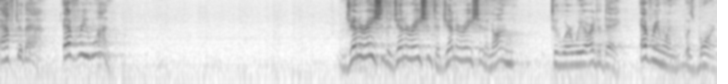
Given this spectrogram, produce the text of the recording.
after that, everyone, generation to generation to generation and on to where we are today, everyone was born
